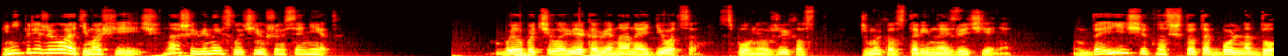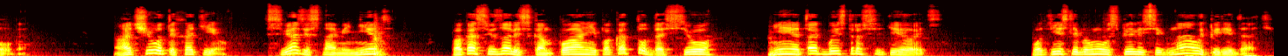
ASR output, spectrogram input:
И не переживай, Тимофеич, нашей вины в случившемся нет». «Был бы человек, а вина найдется», — вспомнил Жихов, Жмыхов старинное изречение. «Да и ищет нас что-то больно долго». «А чего ты хотел? Связи с нами нет, Пока связались с компанией, пока то да сё. Не, так быстро все делается. Вот если бы мы успели сигналы передать.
